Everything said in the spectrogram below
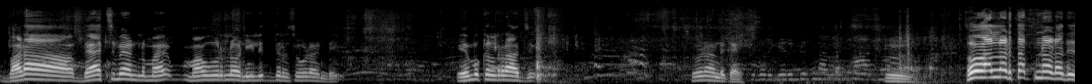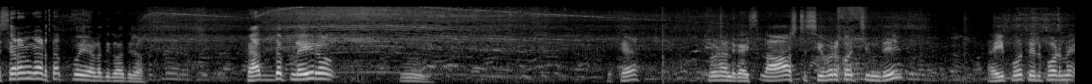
బడా బ్యాట్స్మెన్లు మా ఊర్లో వీళ్ళిద్దరు చూడండి. ఎముకల రాజు. చూడండి కాయ్. ఓ అల్లాడు తప్పున్నాడు అది. శరణ్ గారు తప్పిపోయాడు అది కాదుగా పెద్ద ప్లేయరు. ఓకే. చూడండి గైస్ లాస్ట్ చివరికి వచ్చింది. అయిపోతే వెళ్ళిపోవడమే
